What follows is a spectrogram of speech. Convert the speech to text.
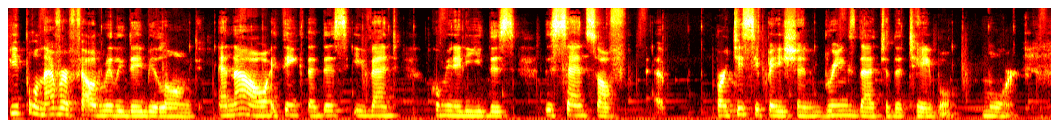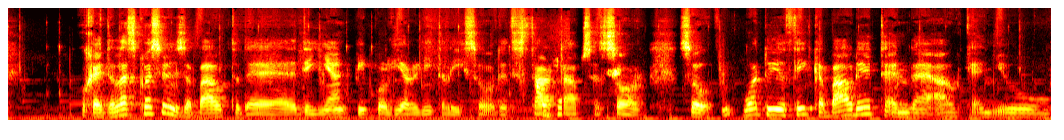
People never felt really they belonged. And now i think that this event community this this sense of uh, participation brings that to the table more Okay, the last question is about the the young people here in Italy, so the startups okay. and so on. So, what do you think about it, and uh, how can you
